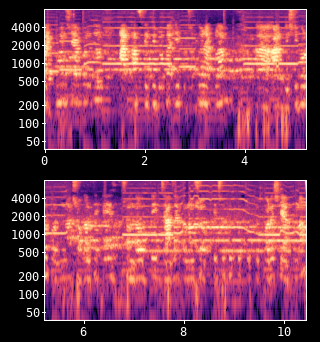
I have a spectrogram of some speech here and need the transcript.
লাইক কমেন্ট শেয়ার করে দিও। আর আজকের ভিডিওটা এই পর্যন্ত রাখলাম। আর বেশি বড় করব না। সকাল থেকে সন্ধ্যা অবধি যা যা করলাম সব কিছু টুকটুক টুকটুক করে শেয়ার করলাম।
